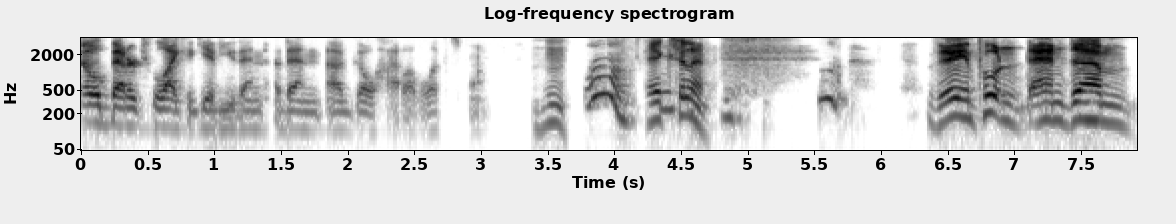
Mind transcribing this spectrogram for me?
no better tool I could give you than than uh, Go High Level at this point. Mm-hmm. Oh, Excellent. Very important, and um,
